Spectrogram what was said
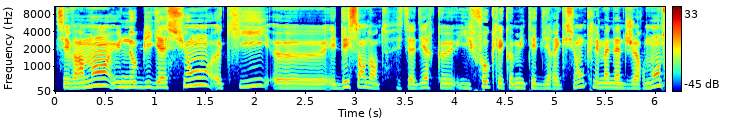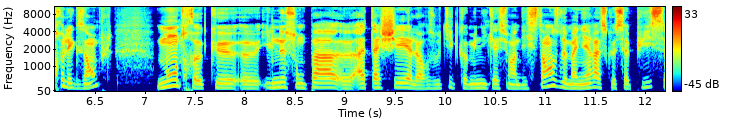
C'est vraiment une obligation euh, qui est descendante. C'est-à-dire qu'il faut que les comités de direction, que les managers montrent l'exemple, montrent qu'ils ne sont pas attachés à leur leurs outils de communication à distance, de manière à ce que ça puisse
